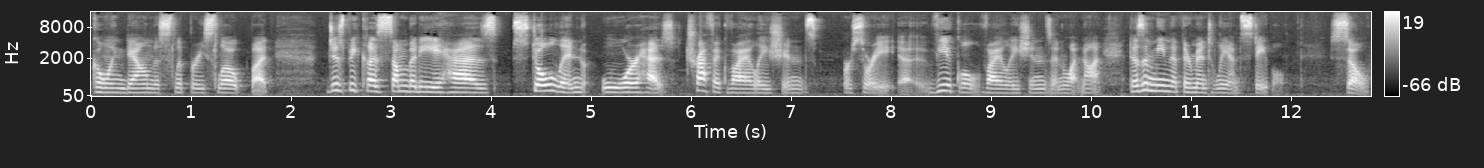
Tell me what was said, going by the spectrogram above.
going down the slippery slope. But just because somebody has stolen or has traffic violations or sorry, uh, vehicle violations and whatnot doesn't mean that they're mentally unstable. So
